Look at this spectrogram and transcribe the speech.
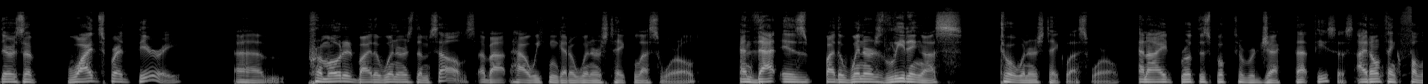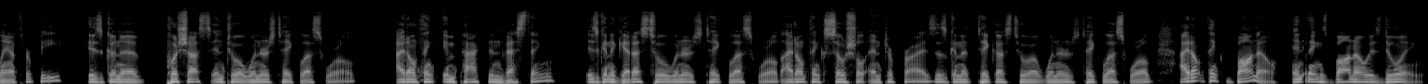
there's a widespread theory um, promoted by the winners themselves about how we can get a winners take less world. And that is by the winners leading us to a winners take less world. And I wrote this book to reject that thesis. I don't think philanthropy is going to push us into a winners take less world. I don't think impact investing is going to get us to a winners take less world. I don't think social enterprise is going to take us to a winners take less world. I don't think Bono and things Bono is doing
